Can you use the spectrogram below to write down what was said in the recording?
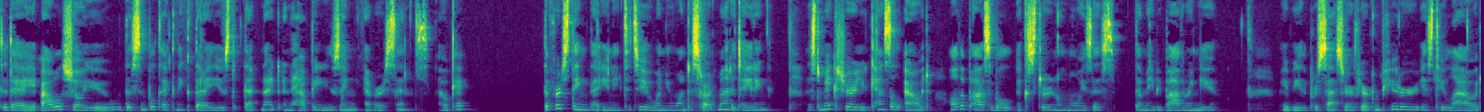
Today, I will show you the simple technique that I used that night and have been using ever since. Okay? The first thing that you need to do when you want to start meditating is to make sure you cancel out all the possible external noises that may be bothering you. Maybe the processor of your computer is too loud,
